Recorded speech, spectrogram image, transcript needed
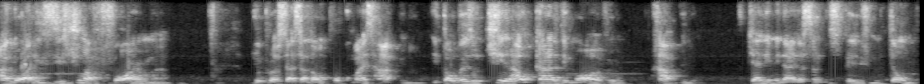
Agora, existe uma forma de o processo andar um pouco mais rápido. E talvez eu tirar o cara de imóvel rápido que é a liminar da ação de despejo. Então,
